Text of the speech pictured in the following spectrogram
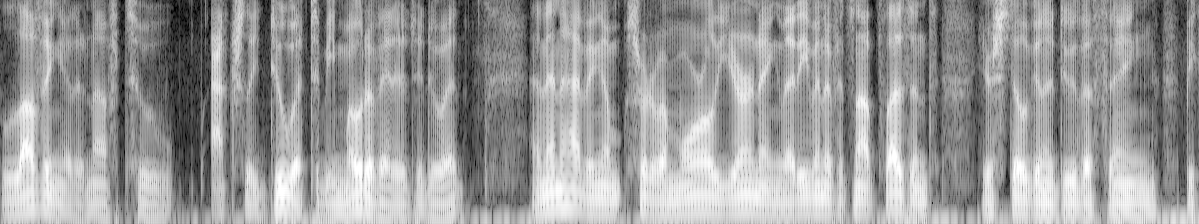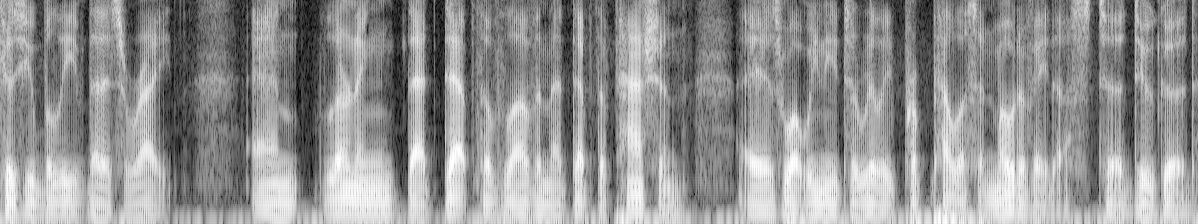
loving it enough to actually do it, to be motivated to do it, and then having a sort of a moral yearning that even if it's not pleasant, you're still going to do the thing because you believe that it's right. And learning that depth of love and that depth of passion is what we need to really propel us and motivate us to do good.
